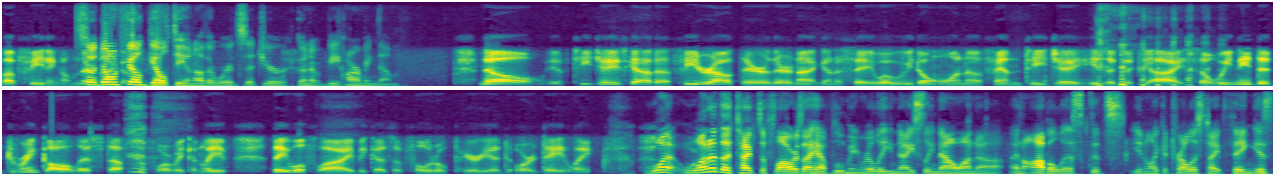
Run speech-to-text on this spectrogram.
of feeding them. They're so don't feel guilty, in other words, that you're going to be harming them. No, if TJ's got a feeder out there, they're not going to say, "Well, we don't want to offend TJ. He's a good guy." so we need to drink all this stuff before we can leave. They will fly because of photo period or day length. So one one of the types of flowers I have blooming really nicely now on a an obelisk that's you know like a trellis type thing is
